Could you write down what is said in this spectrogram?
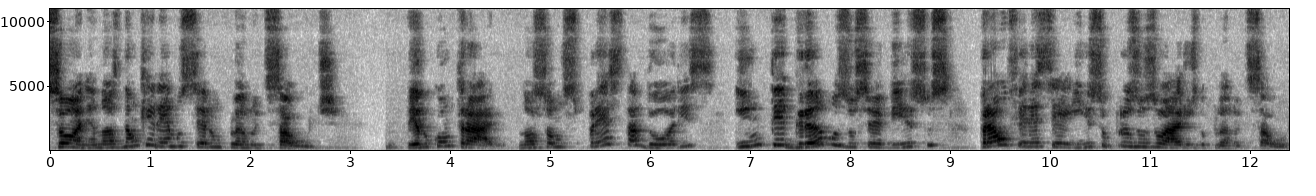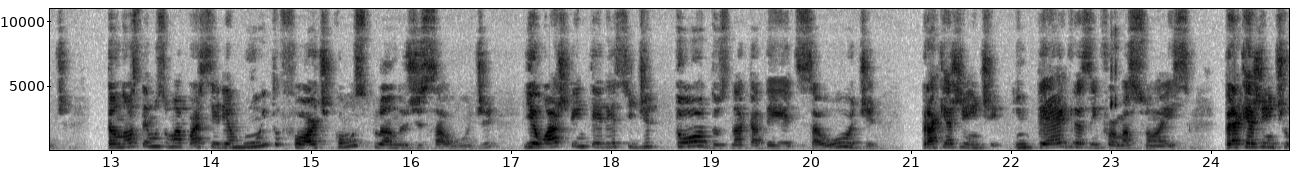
Sônia, nós não queremos ser um plano de saúde. Pelo contrário, nós somos prestadores e integramos os serviços para oferecer isso para os usuários do plano de saúde. Então, nós temos uma parceria muito forte com os planos de saúde e eu acho que é interesse de todos na cadeia de saúde para que a gente integre as informações, para que a gente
